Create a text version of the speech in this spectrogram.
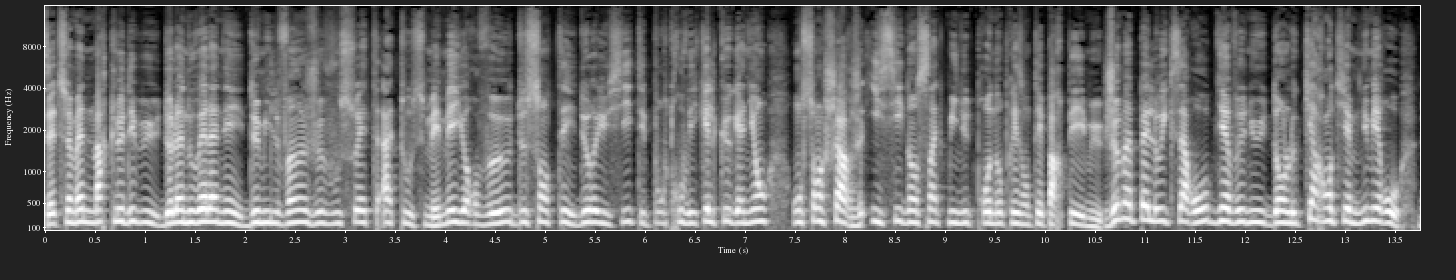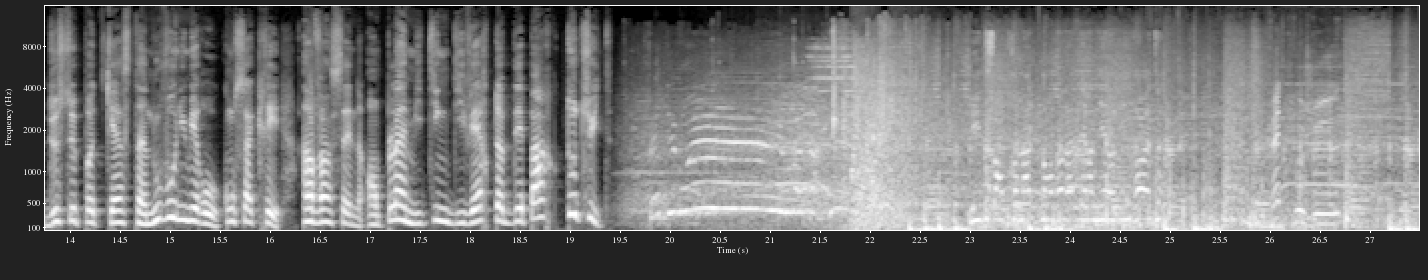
Cette semaine marque le début de la nouvelle année 2020. Je vous souhaite à tous mes meilleurs voeux de santé, de réussite et pour trouver quelques gagnants, on s'en charge ici dans 5 minutes prono présenté par PMU. Je m'appelle Loïc Sarro, bienvenue dans le 40e numéro de ce podcast, un nouveau numéro consacré à Vincennes en plein meeting d'hiver. Top départ tout de suite. Faites du bruit Il s'entre maintenant dans la dernière ligne droite. Faites vos jeux.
